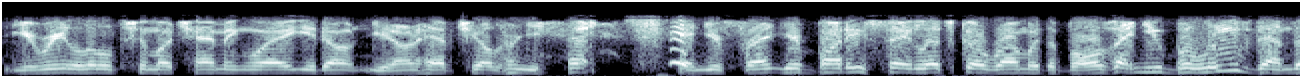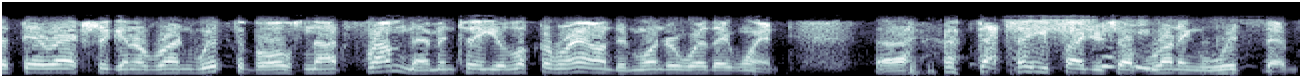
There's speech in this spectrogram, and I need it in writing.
You read a little too much Hemingway. You don't. You don't have children yet, and your friend, your buddies say, "Let's go run with the bulls," and you believe them that they're actually going to run with the bulls, not from them, until you look around and wonder where they went. Uh, that's how you find yourself running with them.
